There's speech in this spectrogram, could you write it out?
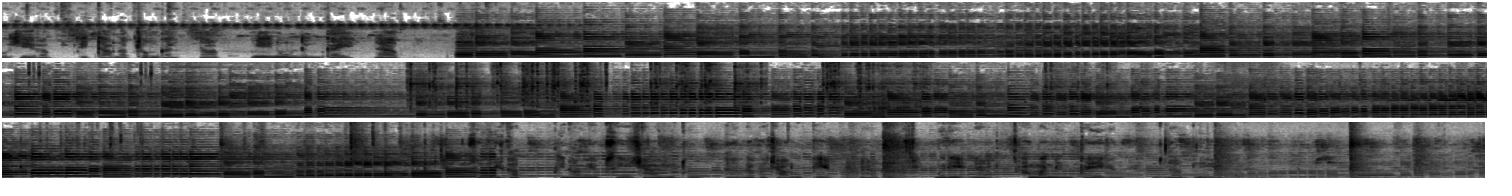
โอเคครับ ติดตามรับชมกันนะครับ เมนูหนึ่งไก่นะครับ พี่น้อง FC ชาว YouTube นะครับแล้วก็ชาวลูกเพจนะครับเมื่อนี้นะครับเอามาหนึ่งไก่กันนะครับนี่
